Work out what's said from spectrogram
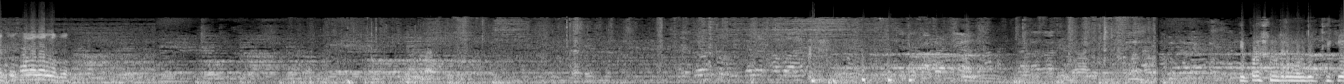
একটু সমাধান নেব ত্রিপুরা সুন্দরী মন্দির থেকে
